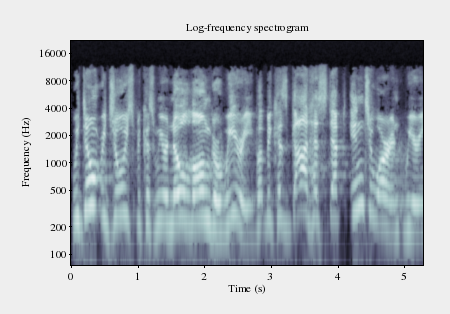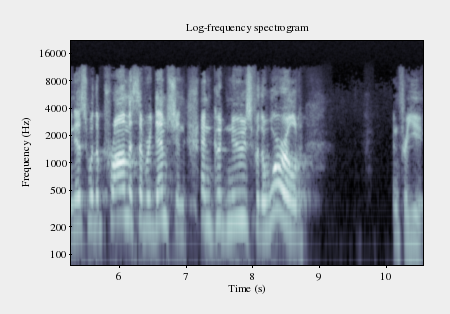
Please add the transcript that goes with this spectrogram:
We don't rejoice because we are no longer weary, but because God has stepped into our weariness with a promise of redemption and good news for the world and for you.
